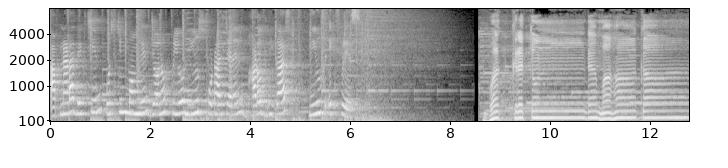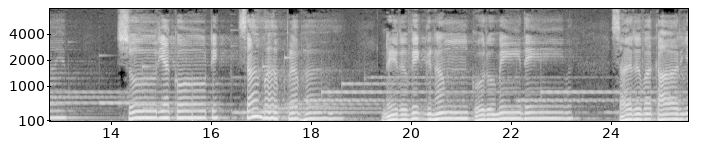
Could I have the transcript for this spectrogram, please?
আপনারা দেখছেন পশ্চিমবঙ্গের জনপ্রিয় news portal channel Bharat Bikash news express वक्रतुण्डमहाकाय सूर्यकोटि समप्रभ निर्विघ्नं कुरु मे देव सर्वकार्येषु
